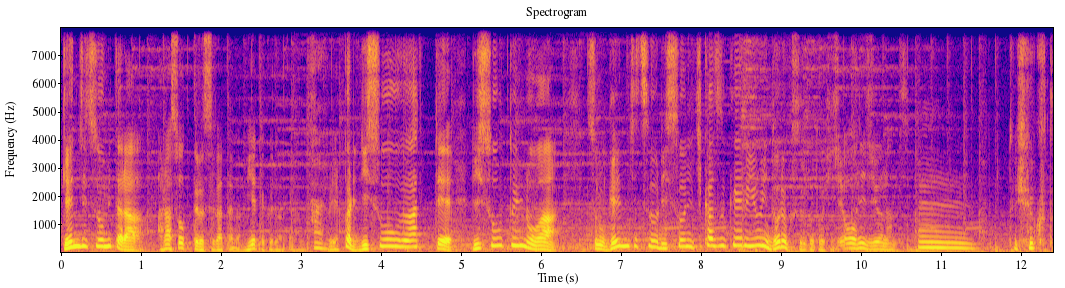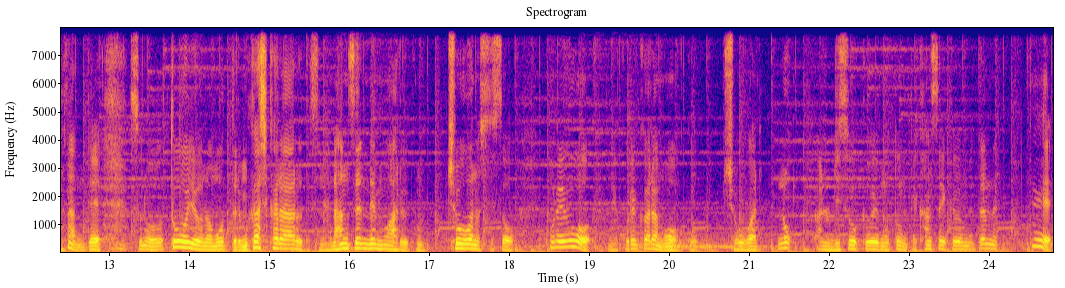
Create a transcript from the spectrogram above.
現実を見たら争ってる姿が見えてくるわけなんですけど、はい、やっぱり理想があって理想というのはその現実を理想に近づけるように努力することが非常に重要なんですよ。ということなんでその東洋の持ってる昔からあるですね何千年もあるこの調和の思想これを、ね、これからもこう昭和のあの理想形を求めて完成形を求めて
